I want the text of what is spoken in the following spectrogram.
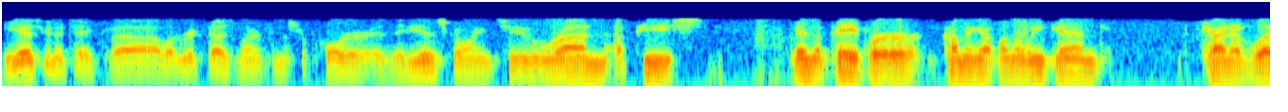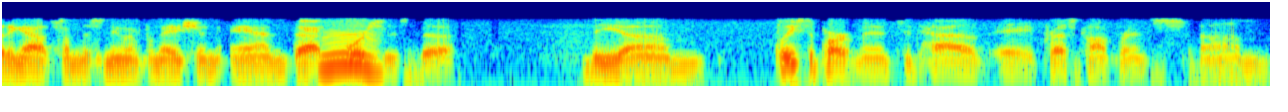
he is going to take uh, what Rick does learn from this reporter is that he is going to run a piece in the paper coming up on the weekend, kind of letting out some of this new information, and that Mm. forces the the um, police department to have a press conference um,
